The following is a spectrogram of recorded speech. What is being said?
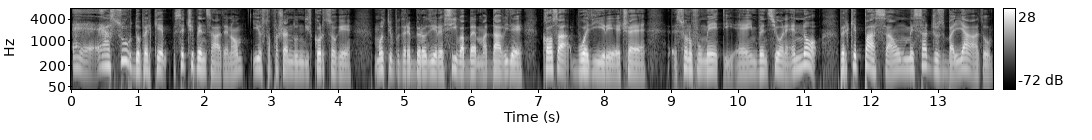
È, è, assurdo perché se ci pensate, no? Io sto facendo un discorso che molti potrebbero dire: sì, vabbè, ma Davide, cosa vuoi dire? Cioè, eh, sono fumetti, è invenzione. E no, perché passa un messaggio sbagliato.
